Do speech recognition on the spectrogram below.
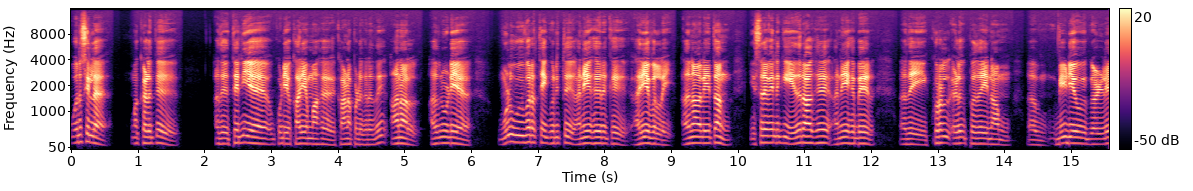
ஒரு சில மக்களுக்கு அது தெரியக்கூடிய காரியமாக காணப்படுகிறது. ஆனால் அதனுடைய முழு விவரத்தை குறித்து அநேகருக்கு அறியவில்லை. அதனாலே தான் இஸ்ரேலுக்கு எதிராக அநேக பேர் அதை குரல் எழுப்பதை நாம் வீடியோக்களிலே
